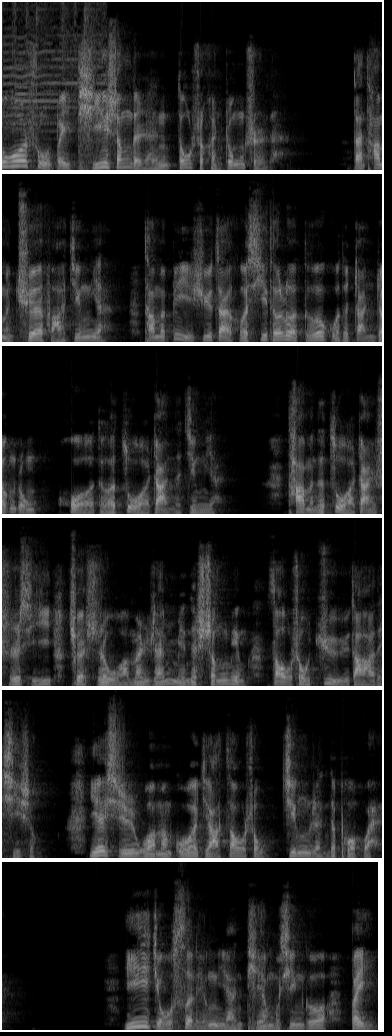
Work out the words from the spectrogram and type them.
多数被提升的人都是很忠实的，但他们缺乏经验。他们必须在和希特勒德国的战争中获得作战的经验。他们的作战实习却使我们人民的生命遭受巨大的牺牲，也使我们国家遭受惊人的破坏。一九四零年，铁木辛哥被。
